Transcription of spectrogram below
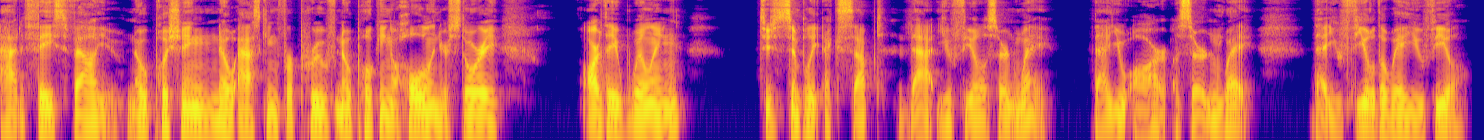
at face value, no pushing, no asking for proof, no poking a hole in your story, are they willing to simply accept that you feel a certain way, that you are a certain way? That you feel the way you feel?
